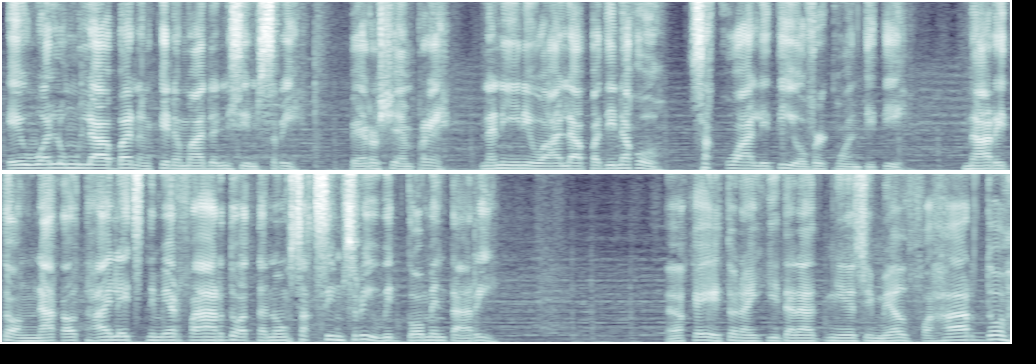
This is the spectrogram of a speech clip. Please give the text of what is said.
e eh walong laban ang kinamada ni Simsri. Pero syempre, naniniwala pa din ako sa quality over quantity. Narito ang knockout highlights ni Mer Fajardo at tanong sa Simsri with commentary. Okay, ito nakikita natin ngayon si Mel Fajardo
